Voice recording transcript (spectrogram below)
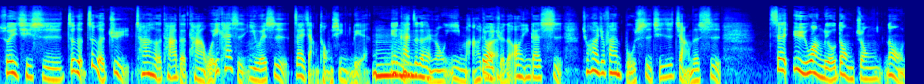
所以其实这个这个剧他和他的他我一开始以为是在讲同性恋因为看这个很容易嘛然后就会觉得哦应该是。就后来就发现不是其实讲的是在欲望流动中那种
